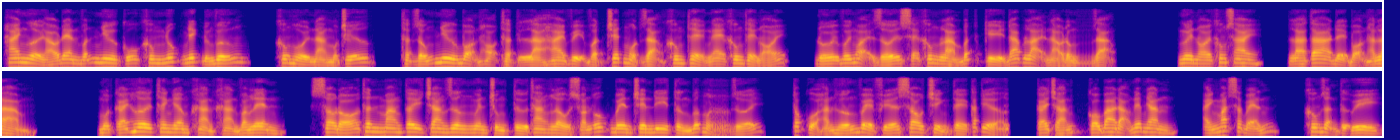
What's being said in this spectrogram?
hai người áo đen vẫn như cũ không nhúc nhích đứng vững, không hồi nàng một chữ, thật giống như bọn họ thật là hai vị vật chết một dạng không thể nghe không thể nói, đối với ngoại giới sẽ không làm bất kỳ đáp lại nào đồng dạng. Ngươi nói không sai, là ta để bọn hắn làm. Một cái hơi thanh âm khàn khàn vang lên, sau đó thân mang tây trang dương nguyên trùng từ thang lầu xoắn ốc bên trên đi từng bước một dưới, tóc của hắn hướng về phía sau chỉnh tề cắt tỉa, cái chán có ba đạo nếp nhăn, ánh mắt sắc bén, không giận tự uy,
